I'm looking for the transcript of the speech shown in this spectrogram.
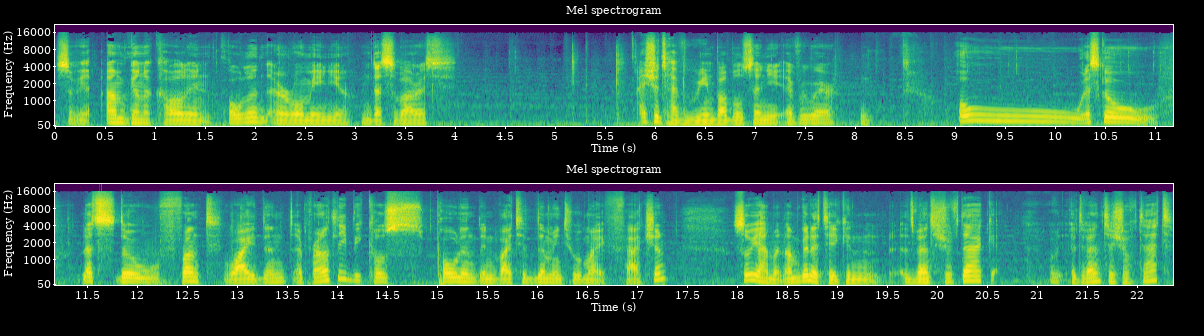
So yeah, I'm gonna call in Poland and Romania, that's about it. I should have green bubbles any everywhere. Oh, let's go! Let's the front widened apparently because Poland invited them into my faction. So yeah man, I'm gonna take an advantage of that advantage of that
